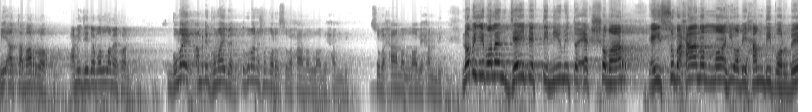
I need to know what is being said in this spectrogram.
মিআতা আমি যেটা বললাম এখন, ঘুমাই, আপনি ঘুমাইবেন ঘুমানো পড়েন সুবহান আল্লাহ সুবহান আল্লাহ নবীজি বলেন, যেই ব্যক্তি নিয়মিত একশো বার এই সুবহান আল্লাহি ওয়া বিহামদি পড়বে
